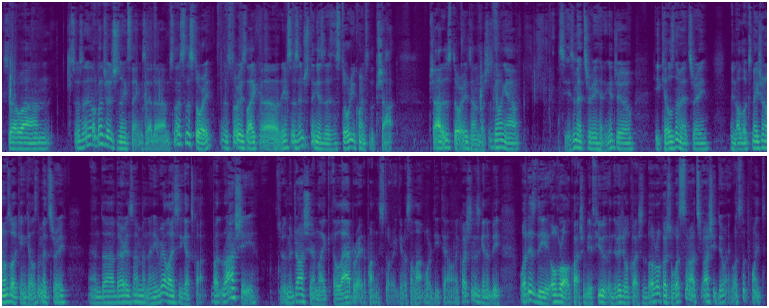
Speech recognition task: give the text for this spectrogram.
So, um, so there's a bunch of interesting things. That um, So that's the story. The story is like, uh, I guess what's interesting is, is the story according to the Pshat Pshat of the story, it's on Moshe's going out, sees a Mitzri hitting a Jew, he kills the Mitzri, you know, looks, makes sure no one's looking, kills the Mitzri, and uh, buries him, and then he realizes he gets caught. But Rashi, through the Midrashim, like elaborate upon the story, give us a lot more detail. And the question is going to be, what is the overall question? Be a few individual questions, but overall question: What's the Rashi doing? What's the point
